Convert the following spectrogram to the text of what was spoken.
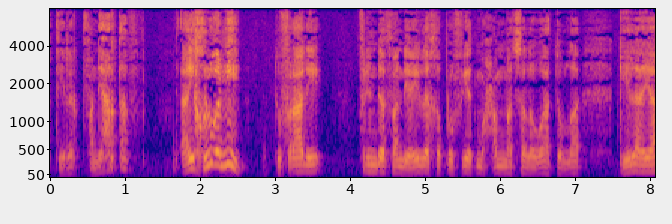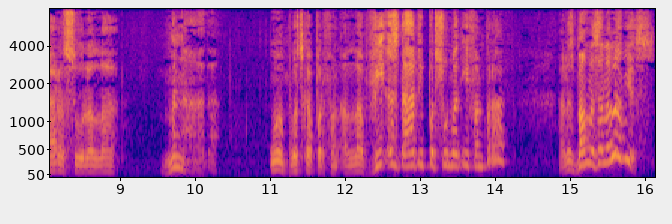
natuurlik van die hart af. Hy glo nie. Toe vra die vriende van die heilige profeet Mohammed sallallahu kila ya rasulullah min hada. O boodskapper van Allah, wie is daardie persoon wat u van praat? Hulle is bang as hulle hulle wees.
